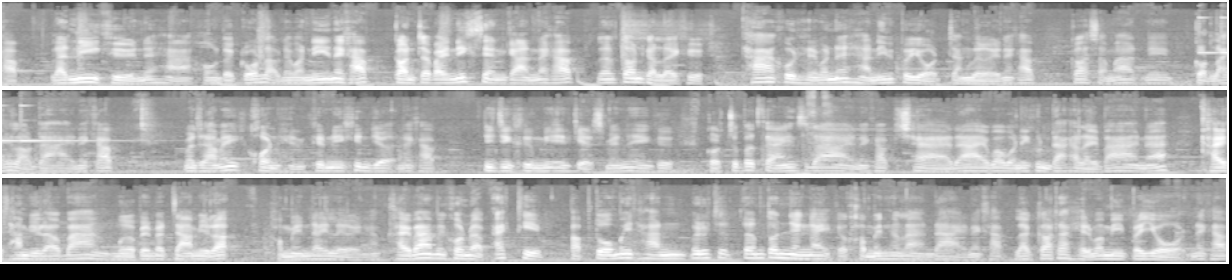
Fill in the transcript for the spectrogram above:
ครับ และนี่คือเนื้อหาของ The Growth Lab ในวันนี้นะครับ ก่อนจะไปนิกเซนกันนะครับ เริ่มต้นกันเลยคือ ถ้าคุณเห็นว่าเนื้อหานี้มีประโยชน์จังเลยนะครับ ก็สามารถนี่กดไลค์ให้เราได้นะครับ มันจะทำให้คนเห็นคลิปนี้ขึ้นเยอะนะครับ จริงๆ คือมี engagement นั่นเองคือกด super thanks ได้นะครับ แชร์ได้ว่าวันนี้คุณได้อะไรบ้างนะ ใครทำอยู่แล้วบ้าง เหมือเป็นประจำอยู่แล้วคอมเมนต์ได้เลยนะครับ ใครบ้างเป็นคนแบบ active ปรับตัวไม่ทัน ไม่รู้จะเริ่มต้นยังไงก็คอมเมนต์ข้างล่างได้นะครับ แล้วก็ถ้าเห็นว่ามีประโยชน์นะครับ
